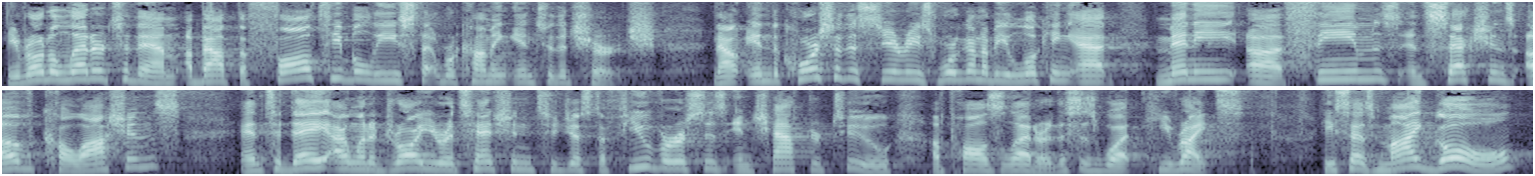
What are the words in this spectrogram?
He wrote a letter to them about the faulty beliefs that were coming into the church. Now, in the course of this series, we're going to be looking at many uh, themes and sections of Colossians. And today, I want to draw your attention to just a few verses in chapter 2 of Paul's letter. This is what he writes. He says, My goal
